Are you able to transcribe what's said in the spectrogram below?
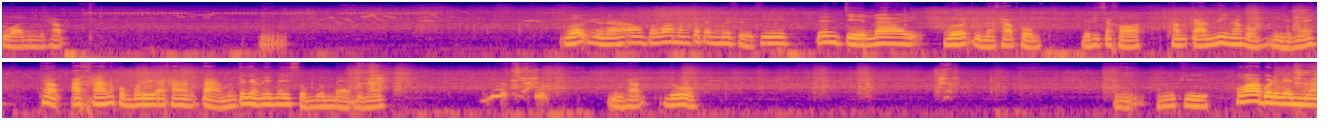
ตัวนี้ครับเวิร์กอยู่นะเอาตรงว่ามันก็เป็นมือถือที่เล่นเกมได้เวิร์กอยู่นะครับผม เดี๋ยวพี่จะขอทำการวิ่งนะผม นี่เห็นไหมสำหรับอาคารนะผมบริเวณอาคารต่างๆ มันก็ยังเล่นได้สมบูรณ์แบบอยู่นะ นี่ครับ ดู นี่อันนี้พีเพราะว่าบริเวณเมือง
